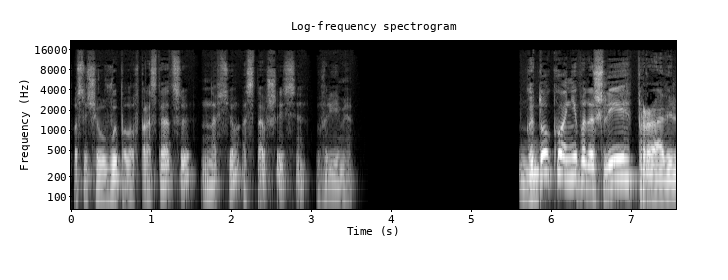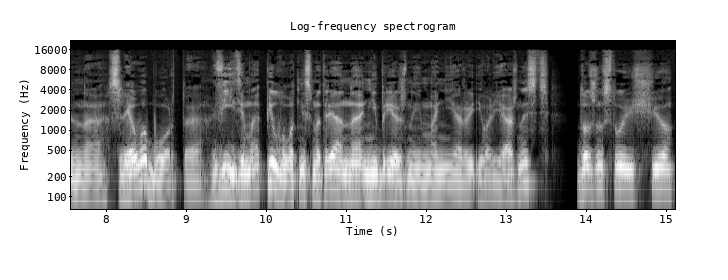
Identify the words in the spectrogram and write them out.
после чего выпала в прострацию на все оставшееся время. К доку они подошли правильно, с левого борта. Видимо, пилот, несмотря на небрежные манеры и вальяжность, долженствующую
